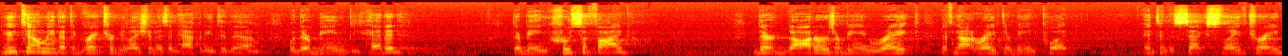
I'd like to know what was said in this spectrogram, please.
You tell me that the Great Tribulation isn't happening to them when they're being beheaded, they're being crucified, their daughters are being raped. If not raped, they're being put into the sex slave trade.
